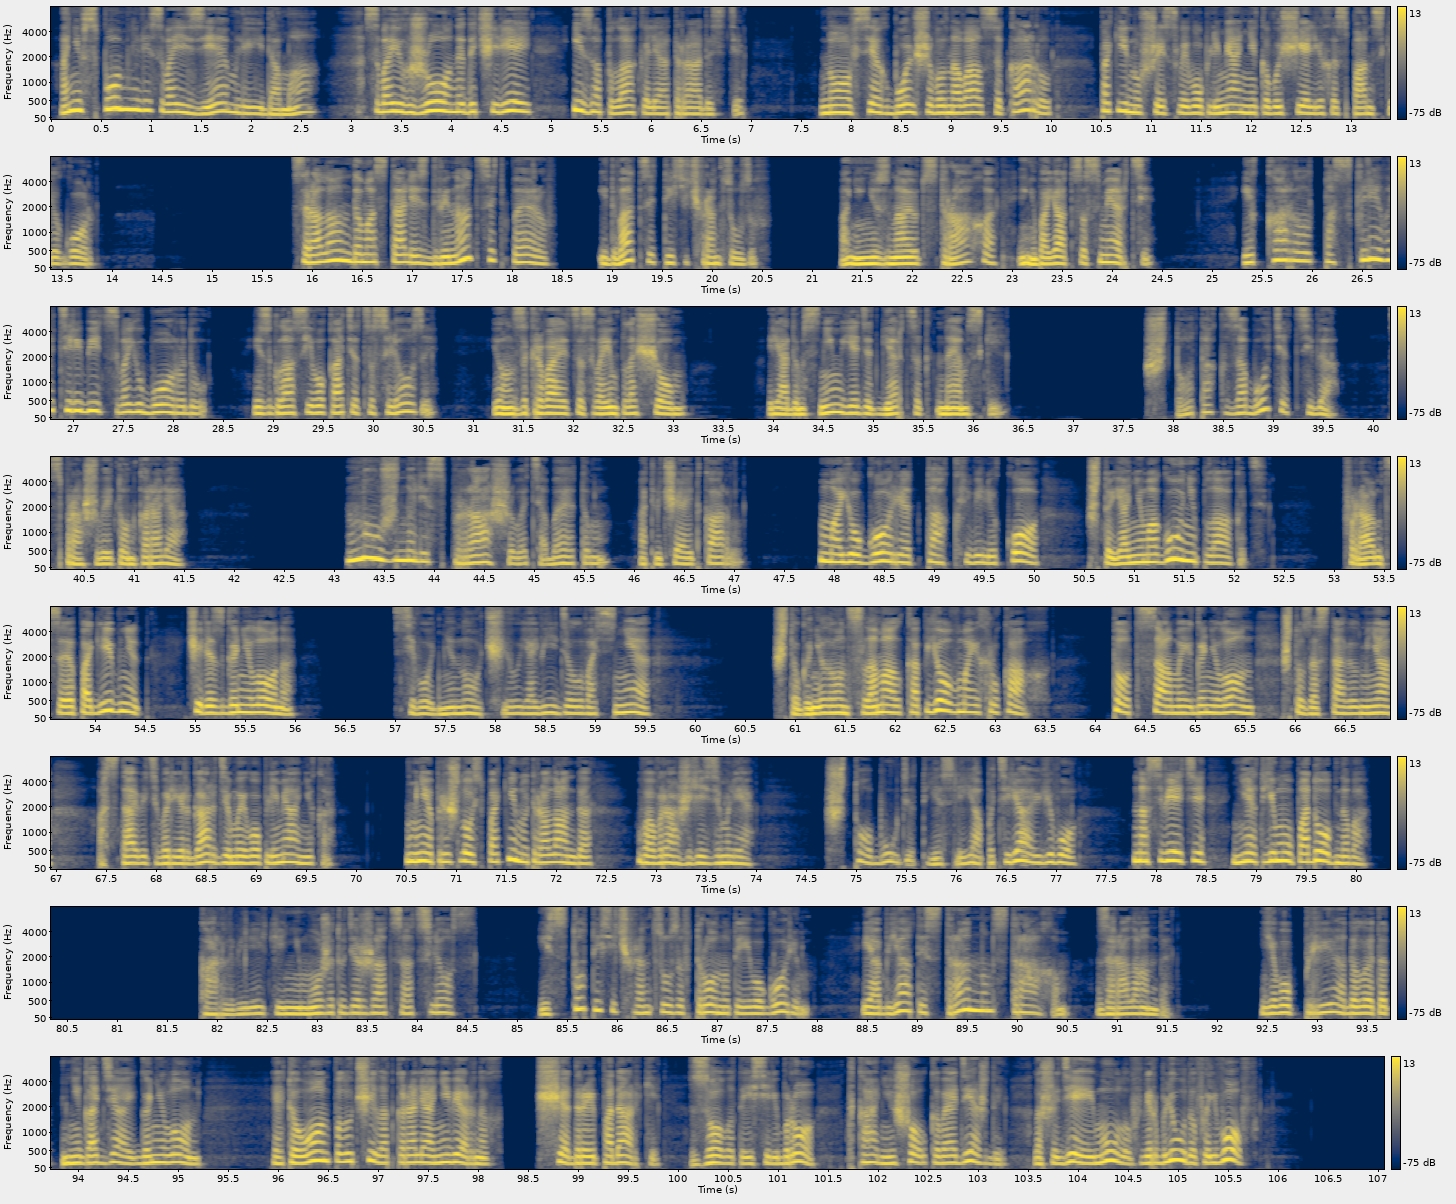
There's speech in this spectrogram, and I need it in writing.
они вспомнили свои земли и дома, своих жен и дочерей и заплакали от радости. Но всех больше волновался Карл, покинувший своего племянника в ущельях Испанских гор. С Роландом остались двенадцать перов и двадцать тысяч французов. Они не знают страха и не боятся смерти. И Карл тоскливо теребит свою бороду, из глаз его катятся слезы, и он закрывается своим плащом. Рядом с ним едет герцог Немский. «Что так заботит тебя?» — спрашивает он короля. «Нужно ли спрашивать об этом?» — отвечает Карл. «Мое горе так велико, что я не могу не плакать. Франция погибнет через Ганилона. Сегодня ночью я видел во сне, что Ганилон сломал копье в моих руках. Тот самый Ганилон, что заставил меня оставить в арьергарде моего племянника. Мне пришлось покинуть Роланда во вражьей земле. Что будет, если я потеряю его? На свете нет ему подобного. Карл Великий не может удержаться от слез, и сто тысяч французов тронуты его горем и объяты странным страхом за Роланда. Его предал этот негодяй Ганилон. Это он получил от короля неверных щедрые подарки — Золото и серебро, ткани и шелковой одежды, лошадей и мулов, верблюдов и львов.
